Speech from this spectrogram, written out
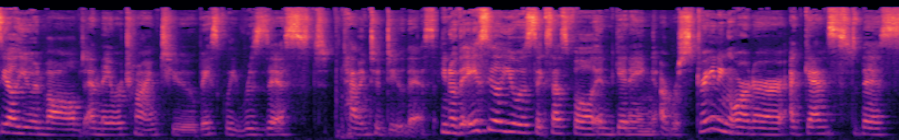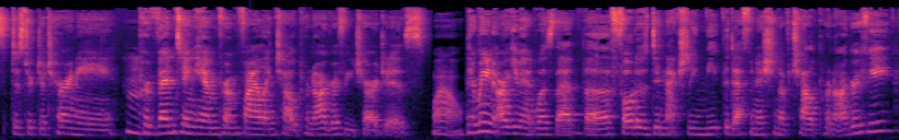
ACLU involved and they were trying to basically resist having to do this. You know, the ACLU was successful in getting a restraining order against this district attorney, hmm. preventing him from filing child pornography charges. Wow. Their main argument was that the photos didn't actually meet the definition of child pornography.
